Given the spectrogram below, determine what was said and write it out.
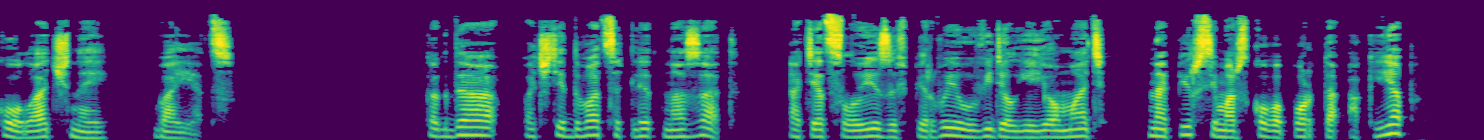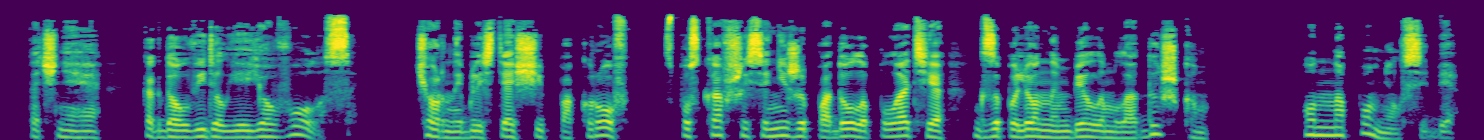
Кулачный боец. Когда почти 20 лет назад отец Луизы впервые увидел ее мать на пирсе морского порта Акьяб, точнее, когда увидел ее волосы, черный блестящий покров, спускавшийся ниже подола платья к запыленным белым лодыжкам, он напомнил себе.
